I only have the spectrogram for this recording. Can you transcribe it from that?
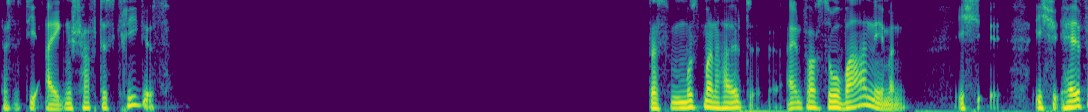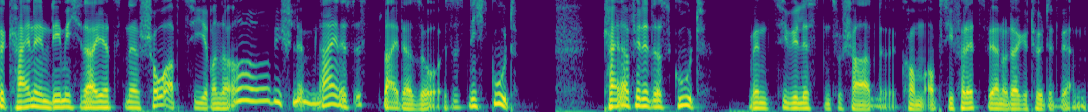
das ist die Eigenschaft des Krieges. Das muss man halt einfach so wahrnehmen. Ich, ich helfe keinem, indem ich da jetzt eine Show abziehe und sage, oh, wie schlimm. Nein, es ist leider so. Es ist nicht gut. Keiner findet das gut, wenn Zivilisten zu Schaden kommen, ob sie verletzt werden oder getötet werden.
